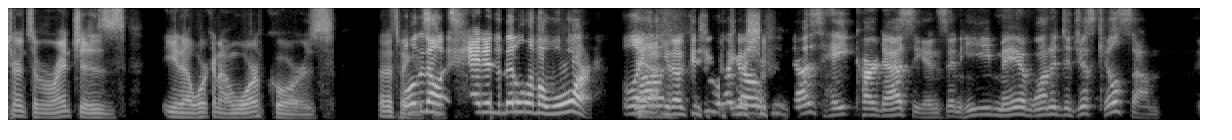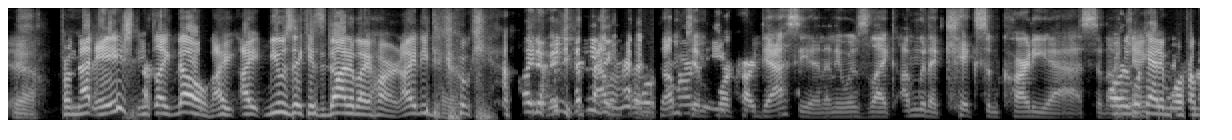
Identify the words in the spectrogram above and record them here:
turn some wrenches," you know, working on warp cores? That doesn't make Well, no, sense. and in the middle of a war, like Yeah. you know, because you Well, no, he does hate Cardassians, and he may have wanted to just kill some. Yeah. from that age, he's like, no, I, I, music is not in my heart. I need to go. kill-" I know. Maybe I need to ballerina kill dumped him Cardi. for Cardassian, and he was like, "I'm gonna kick some Cardi ass." And Or I look at it more from,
